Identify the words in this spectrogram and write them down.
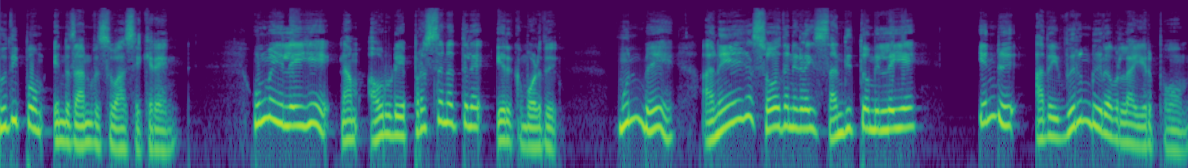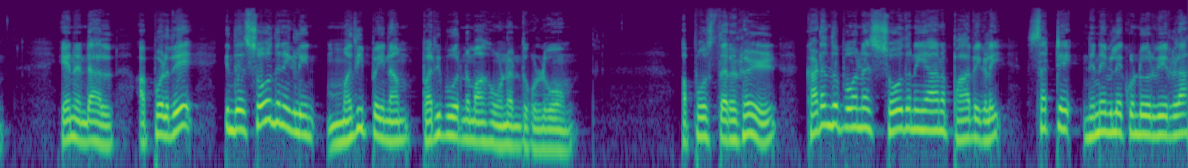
துதிப்போம் என்று தான் விசுவாசிக்கிறேன். உண்மையிலேயே நாம் அவருடைய பிரசன்னத்திலே இருக்கும் பொழுது முன்பே அநேக சோதனைகளை சந்தித்தோம் இல்லையே என்று அதை விரும்புகிறவர்களாய் இருப்போம். ஏனென்றால் அப்பொழுதே இந்த சோதனைகளின் மதிப்பை நாம் பரிபூர்ணமாக உணர்ந்து கொள்வோம். அப்போஸ்தரர்கள் கடந்து போன சோதனையான பாதைகளை சற்றே நினைவிலே கொண்டு வருவீர்களா?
